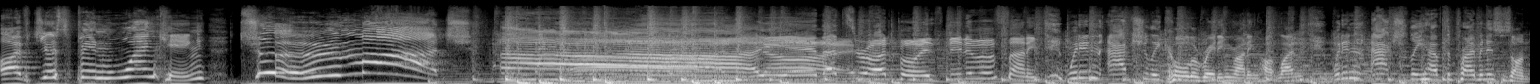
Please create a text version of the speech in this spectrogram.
I've just been wanking too much. Ah, right, boys. Bit of a funny. We didn't actually call the reading writing hotline. We didn't actually have the prime ministers on.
